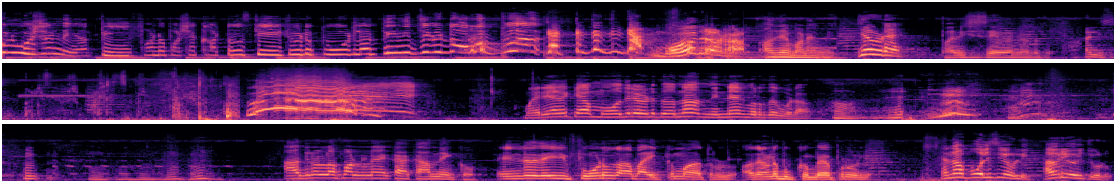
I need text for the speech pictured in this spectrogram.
സൊല്യൂഷൻ ഉണ്ട് ഞാൻ തീഫാണ് പക്ഷെ കട്ടൻ സ്റ്റേറ്റ് വിട്ട് പോയിട്ടില്ല. തിരിച്ചു കിട്ടും ഉറപ്പ്. അത് ഞാൻ പറയാൻ എവിടെ? പലിശ സേവനം എടുത്ത്. മര്യാദയ്ക്ക് ആ മോതിരം എടുത്തു തന്നാ നിന്നെ വെറുതെ വിടാം. അതിനുള്ള ഫണ്ട് ഞാൻ കാക്കാൻ നിൽക്കോ എന്റെ ഈ ഫോണും ആ ബൈക്കും മാത്രമേ ഉള്ളൂ. അതിനാണ് ബുക്കും പേപ്പറും ഇല്ല. എന്നാ പോലീസിനെ വിളി. അവർ ചോദിച്ചോളൂ.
